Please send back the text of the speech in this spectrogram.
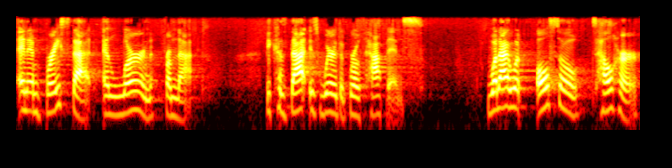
and embrace that and learn from that because that is where the growth happens. What I would also tell her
